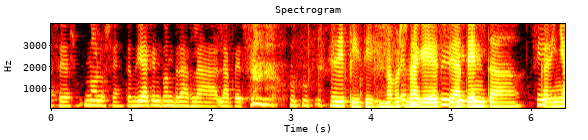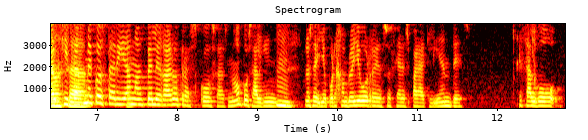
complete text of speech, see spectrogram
ser, no lo sé, tendría que encontrar la, persona. Es difícil, una persona que sea atenta, cariñosa. Quizás, me costaría más delegar otras cosas, ¿no? Pues alguien, mm. no sé, yo por ejemplo llevo redes sociales para clientes. Es algo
